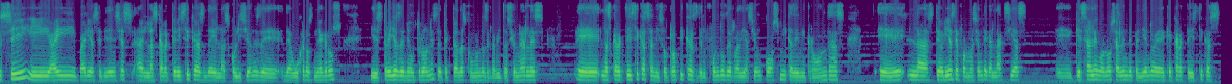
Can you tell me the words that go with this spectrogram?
Sí, y hay varias evidencias. Eh, las características de las colisiones de, de agujeros negros y estrellas de neutrones detectadas con ondas gravitacionales eh, las características anisotrópicas del fondo de radiación cósmica de microondas, eh, las teorías de formación de galaxias eh, que salen o no salen dependiendo de qué características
